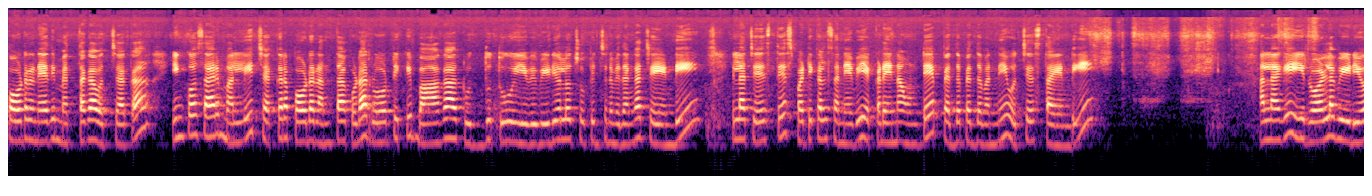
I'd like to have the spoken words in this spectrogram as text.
పౌడర్ అనేది మెత్తగా వచ్చాక ఇంకోసారి మళ్ళీ చక్కెర పౌడర్ అంతా కూడా రోటికి బాగా రుద్దుతూ ఇవి వీడియోలో చూపించిన విధంగా చేయండి. ఇలా చేస్తే స్పటికల్స్ అనేవి ఎక్కడైనా ఉంటే పెద్ద పెద్దవన్నీ వచ్చేస్తాయండి. అలాగే ఈ రోళ్ళ వీడియో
